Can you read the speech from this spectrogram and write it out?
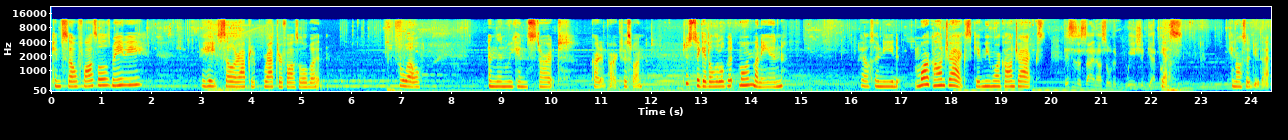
Can sell fossils, maybe? I hate to sell a raptor, raptor fossil, but... Oh well. And then we can start Garden Park, this one. Just to get a little bit more money in. I also need more contracts. Give me more contracts. This is a side hustle that we should get. Yes. Can also do that.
